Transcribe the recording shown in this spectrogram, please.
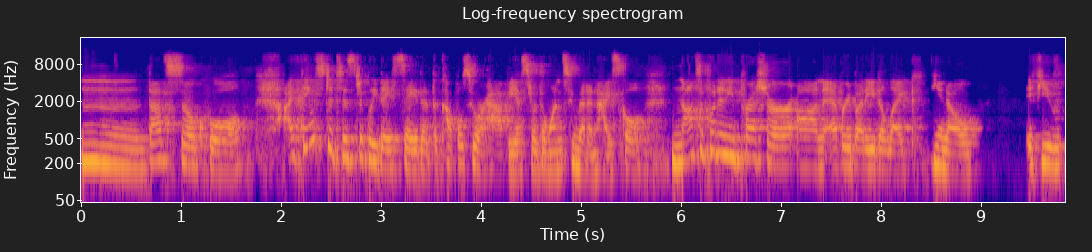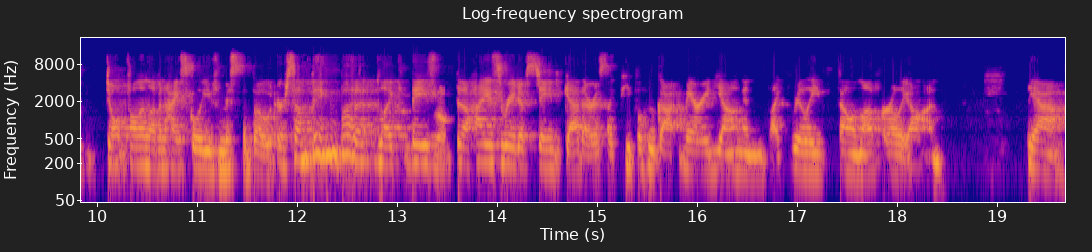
Mm, that's so cool. I think statistically, they say that the couples who are happiest are the ones who met in high school. Not to put any pressure on everybody to like, you know, if you don't fall in love in high school, you've missed the boat or something. But like they, no. the highest rate of staying together is like people who got married young and like really fell in love early on. Yeah,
